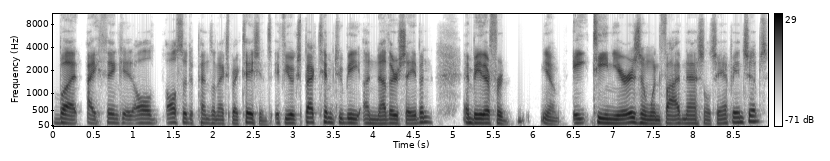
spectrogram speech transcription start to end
but I think it all also depends on expectations. If you expect him to be another Saban and be there for you know 18 years and win five national championships,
